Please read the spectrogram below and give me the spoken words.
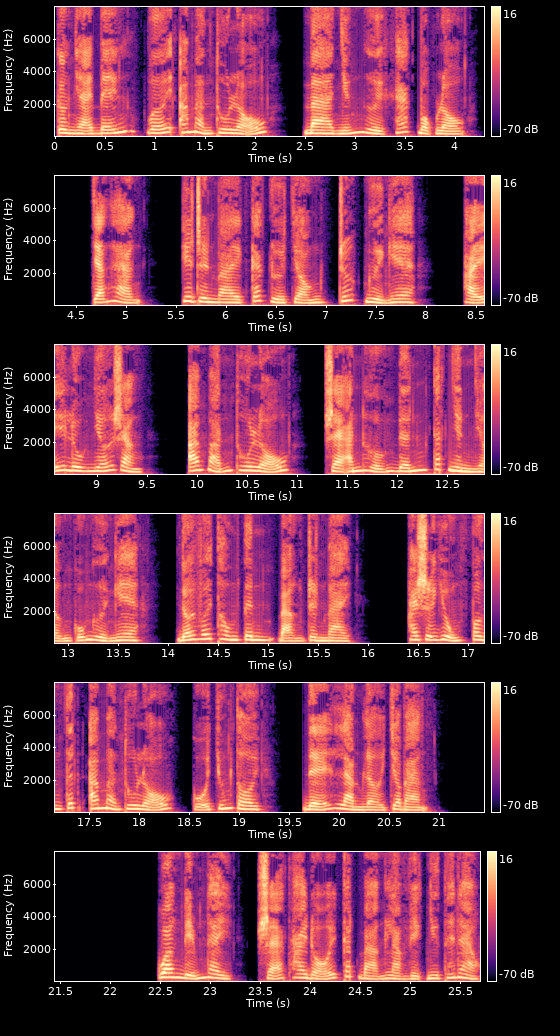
cần nhạy bén với ám ảnh thua lỗ mà những người khác bộc lộ. Chẳng hạn, khi trình bày các lựa chọn trước người nghe, hãy luôn nhớ rằng ám ảnh thua lỗ sẽ ảnh hưởng đến cách nhìn nhận của người nghe đối với thông tin bạn trình bày. Hãy sử dụng phân tích ám ảnh thua lỗ của chúng tôi để làm lợi cho bạn. Quan điểm này sẽ thay đổi cách bạn làm việc như thế nào.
